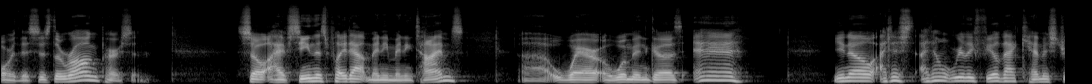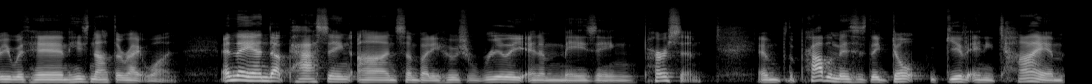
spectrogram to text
or this is the wrong person. So I've seen this played out many, many times uh, where a woman goes, eh, you know, I just, I don't really feel that chemistry with him. He's not the right one. And they end up passing on somebody who's really an amazing person. And the problem is, is they don't give any time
